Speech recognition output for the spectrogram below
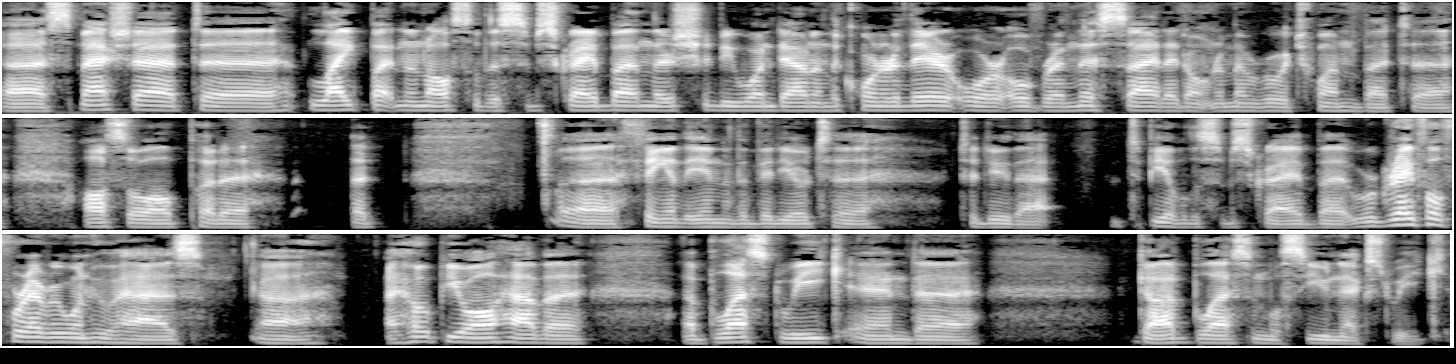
uh, smash that uh, like button and also the subscribe button. There should be one down in the corner there or over on this side. I don't remember which one, but uh, also I'll put a, a, a thing at the end of the video to, to do that, to be able to subscribe. But we're grateful for everyone who has. Uh, I hope you all have a, a blessed week and uh, God bless and we'll see you next week.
